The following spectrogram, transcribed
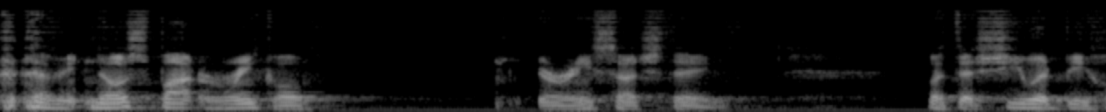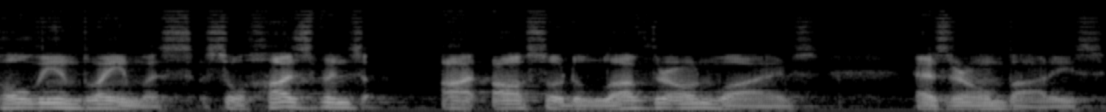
having no spot or wrinkle or any such thing, but that she would be holy and blameless. So husbands ought also to love their own wives as their own bodies.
